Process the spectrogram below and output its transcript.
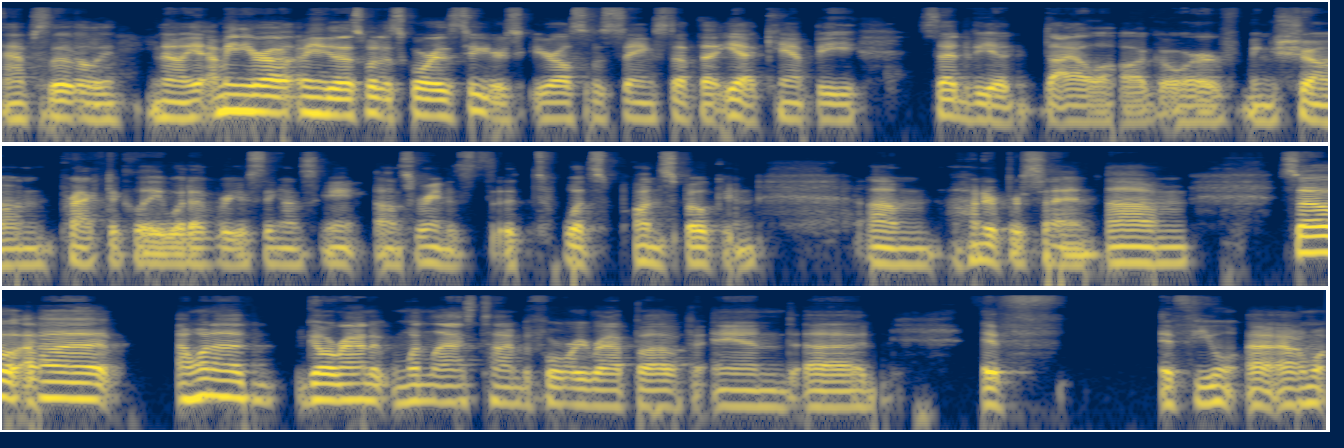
absolutely. No, yeah. I mean, you're. I mean, that's what a score is too. You're you're also saying stuff that yeah can't be said via dialogue or being shown practically. Whatever you're seeing on screen, on screen, it's it's what's unspoken. Um, hundred percent. Um, so uh, I want to go around it one last time before we wrap up, and uh, if if you uh,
